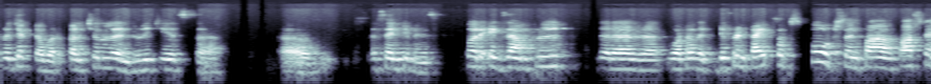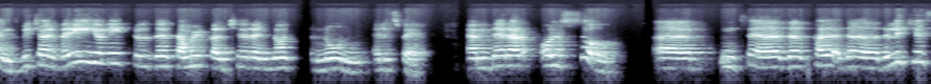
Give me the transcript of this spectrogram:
project our cultural and religious uh, uh, sentiments. For example, there are uh, what are the different types of sports and pastimes which are very unique to the Tamil culture and not known elsewhere. And there are also the, the religious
